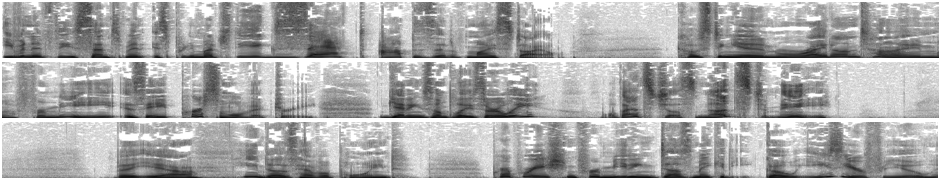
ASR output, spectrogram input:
even if the sentiment is pretty much the exact opposite of my style. Coasting in right on time for me is a personal victory. Getting someplace early? Well, that's just nuts to me. But yeah, he does have a point preparation for a meeting does make it go easier for you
